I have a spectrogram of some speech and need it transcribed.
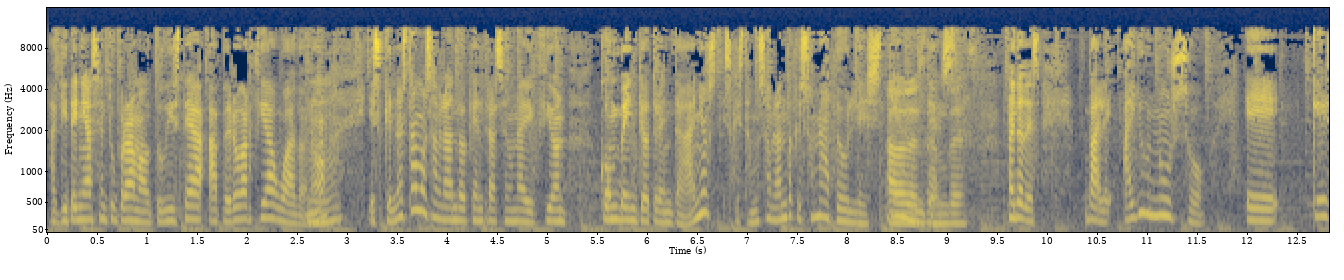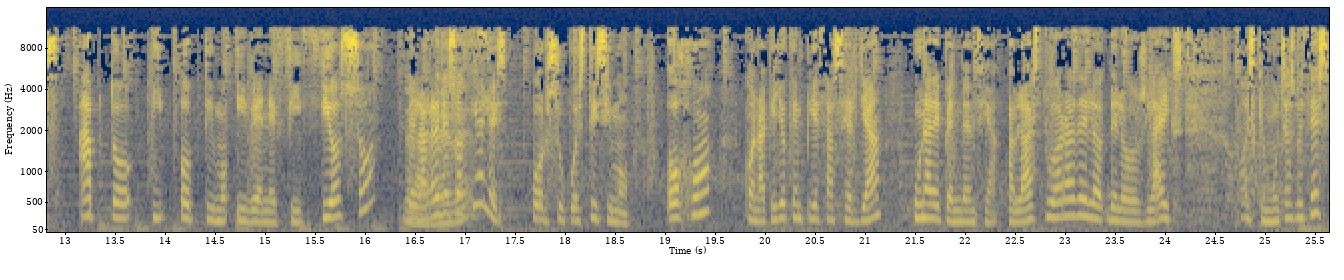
aquí tenías en tu programa, o tuviste a, a Pedro García Aguado, ¿no? Es que no estamos hablando que entras en una adicción con 20 o 30 años, es que estamos hablando que son adolescentes. Adolescentes. Entonces, vale, hay un uso eh, que es apto y óptimo y beneficioso de, De las redes, redes. sociales. Por supuestísimo. Ojo con aquello que empieza a ser ya una dependencia. Hablabas tú ahora de, lo- de los likes. Oh, es que muchas veces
